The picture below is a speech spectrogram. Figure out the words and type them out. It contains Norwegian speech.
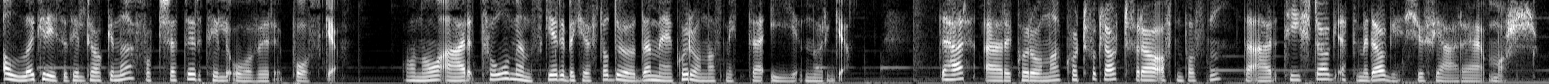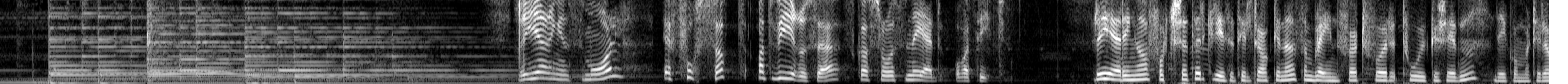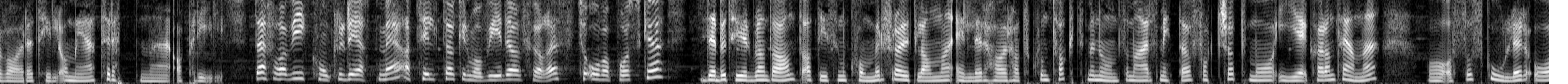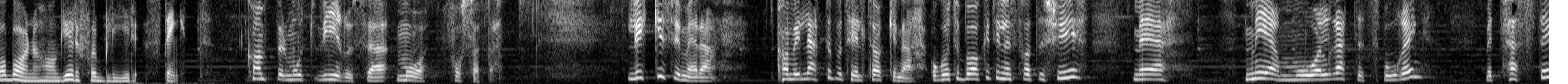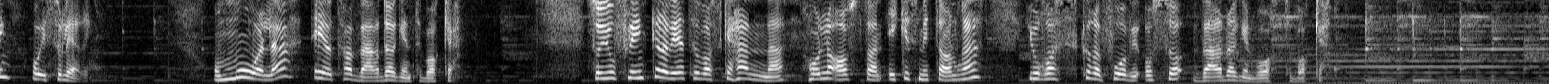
Alle krisetiltakene fortsetter til over påske. Og nå er tolv mennesker bekrefta døde med koronasmitte i Norge. Det her er korona kort forklart fra Aftenposten. Det er tirsdag ettermiddag 24. mars. Regjeringens mål er fortsatt at viruset skal slås ned over tid. Regjeringa fortsetter krisetiltakene som ble innført for to uker siden. De kommer til å vare til og med 13. april. Derfor har vi konkludert med at tiltakene må videreføres til over påske. Det betyr bl.a. at de som kommer fra utlandet eller har hatt kontakt med noen som er smitta, fortsatt må i karantene. Og også skoler og barnehager forblir stengt. Kampen mot viruset må fortsette. Lykkes vi med det, kan vi lette på tiltakene og gå tilbake til en strategi med mer målrettet sporing, med testing og isolering. Og målet er å ta hverdagen tilbake. Så jo flinkere vi er til å vaske hendene, holde avstand, ikke smitte andre, jo raskere får vi også hverdagen vår tilbake.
